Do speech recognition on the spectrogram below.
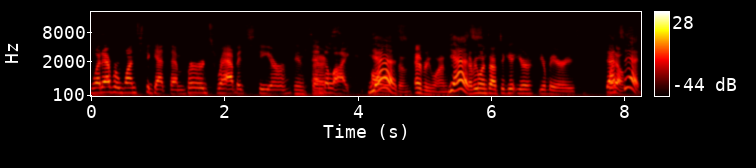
whatever wants to get them birds, rabbits, deer, Insects. and the like. all of yes, them, Everyone. Yes. Everyone's out to get your your berries. That's it.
